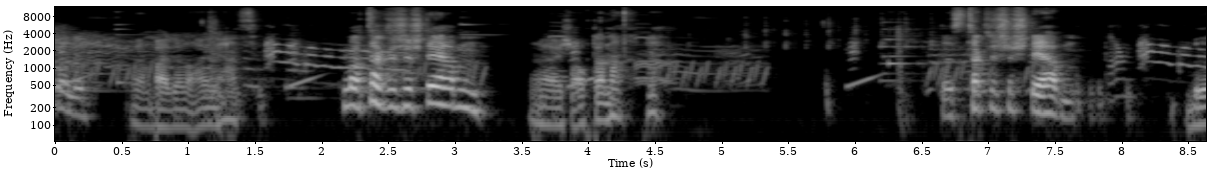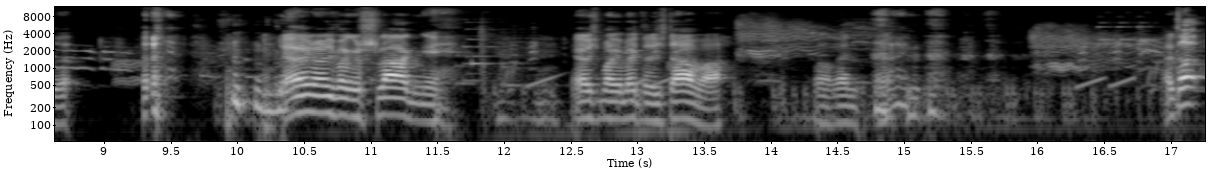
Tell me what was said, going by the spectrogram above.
Oh, ne. Wir haben beide noch ein Herz. Mach taktische Sterben. Ja, ich auch danach. Das ist taktische Sterben. Ja, ich noch nicht mal geschlagen, ey. Ja, ich mal gemerkt, dass ich da war. Mal rennen. Alter!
